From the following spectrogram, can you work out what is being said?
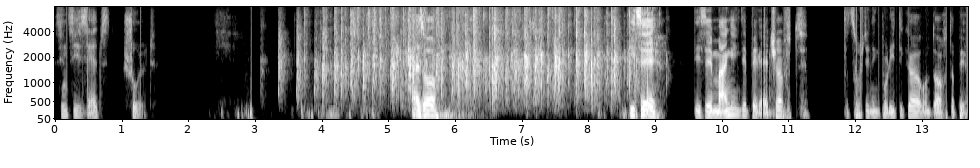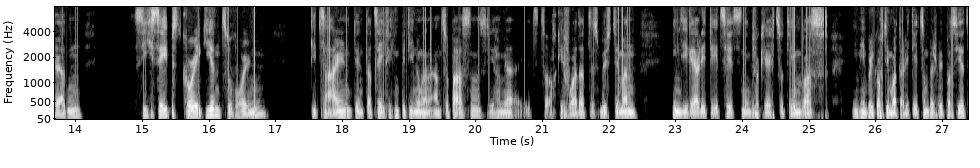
sind Sie selbst schuld. Also diese, diese mangelnde Bereitschaft der zuständigen Politiker und auch der Behörden, sich selbst korrigieren zu wollen, die Zahlen den tatsächlichen Bedingungen anzupassen. Sie haben ja jetzt auch gefordert, das müsste man in die Realität setzen im Vergleich zu dem, was im Hinblick auf die Mortalität zum Beispiel passiert.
